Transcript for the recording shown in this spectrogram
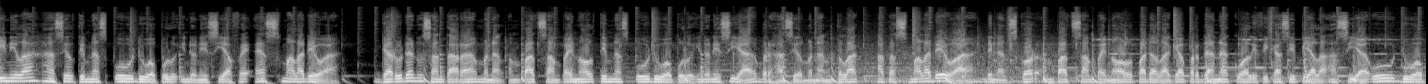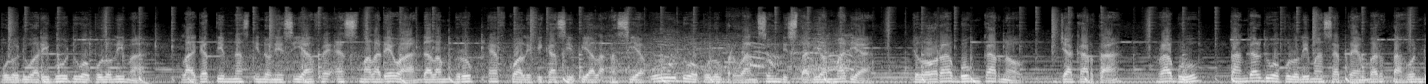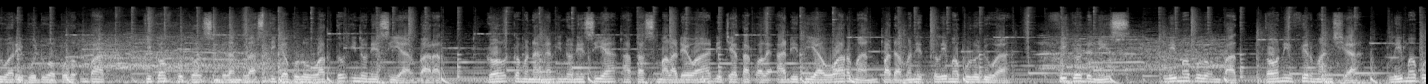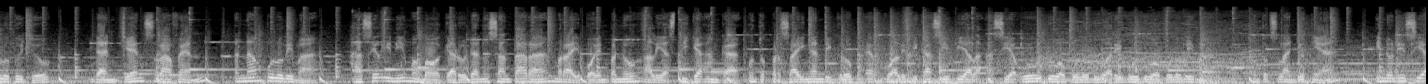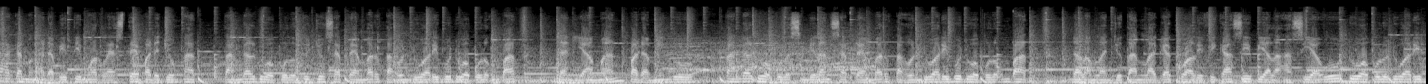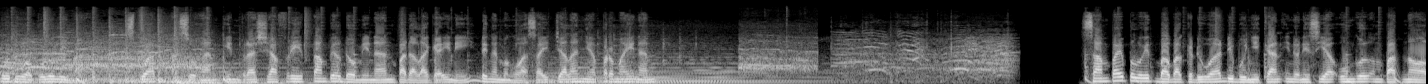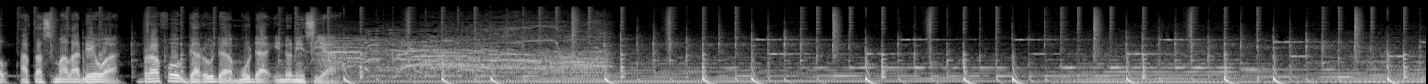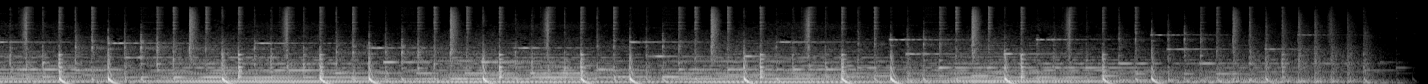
Inilah hasil Timnas U20 Indonesia vs Maladewa. Garuda Nusantara menang 4-0 Timnas U20 Indonesia berhasil menang telak atas Maladewa dengan skor 4-0 pada laga perdana kualifikasi Piala Asia U20 2025. Laga Timnas Indonesia vs Maladewa dalam grup F kualifikasi Piala Asia U20 berlangsung di Stadion Madia, Gelora Bung Karno, Jakarta, Rabu, tanggal 25 September tahun 2024 kick-off pukul 19.30 waktu Indonesia Barat. Gol kemenangan Indonesia atas Maladewa dicetak oleh Aditya Warman pada menit ke-52, Vigo Denis, 54, Tony Firmansyah, 57, dan Jens Raven, 65. Hasil ini membawa Garuda Nusantara meraih poin penuh alias 3 angka untuk persaingan di grup F kualifikasi Piala Asia U20 2025. Untuk selanjutnya, Indonesia akan menghadapi Timor Leste pada Jumat, tanggal 27 September tahun 2024, dan Yaman pada Minggu, tanggal 29 September tahun 2024, dalam lanjutan laga kualifikasi Piala Asia U20 2025. Skuad asuhan Indra Syafri tampil dominan pada laga ini dengan menguasai jalannya permainan, Sampai peluit babak kedua dibunyikan Indonesia unggul 4-0 atas Maladewa, Bravo Garuda Muda Indonesia.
